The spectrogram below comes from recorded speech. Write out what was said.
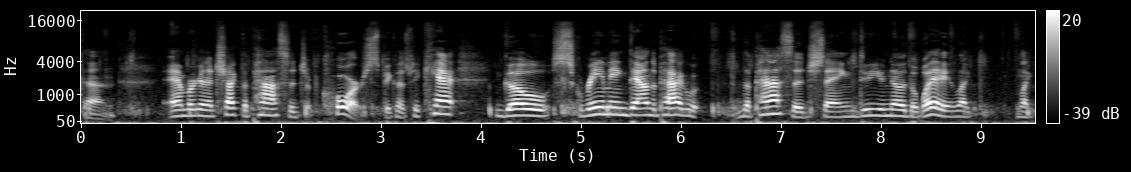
Then. And we're gonna check the passage, of course, because we can't go screaming down the, pa the passage saying, "Do you know the way?" like like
